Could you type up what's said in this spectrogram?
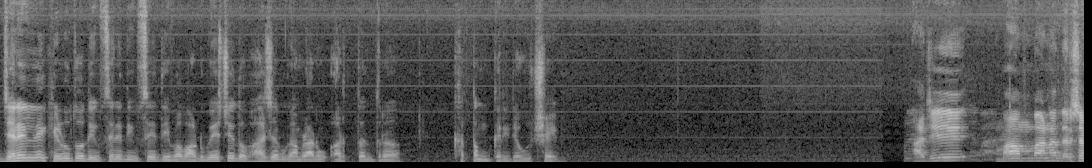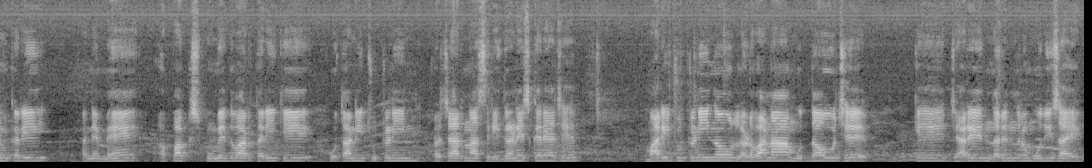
જેને લઈને ખેડૂતો દિવસે ને દિવસે દેવામાં ડૂબે છે તો ભાજપ ગામડાનું અર્થતંત્ર ખતમ કરી રહ્યું છે. આજે મા અંબાના દર્શન કરી અને મેં અપક્ષ ઉમેદવાર તરીકે પોતાની ચૂંટણી પ્રચારના શ્રી ગણેશ કર્યા છે. મારી ચૂંટણીનો લડવાના મુદ્દાઓ છે કે જ્યારે નરેન્દ્ર મોદી સાહેબ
